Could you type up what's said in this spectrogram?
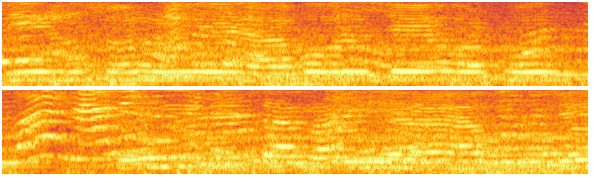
দিল শুনিয়ে আবল যে ওঠো। সঙ্গীতা মাইয়া উঠে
